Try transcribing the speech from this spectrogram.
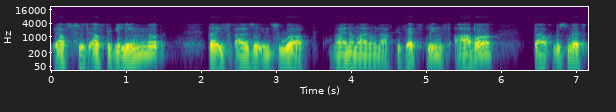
erst fürs Erste gelingen wird. Da ist also Insua meiner Meinung nach gesetzt links, aber da müssen wir jetzt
